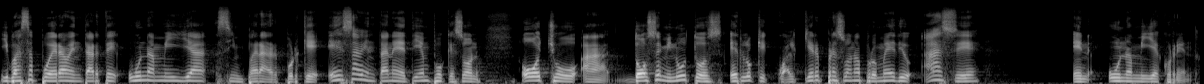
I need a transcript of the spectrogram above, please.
y vas a poder aventarte una milla sin parar, porque esa ventana de tiempo que son 8 a 12 minutos es lo que cualquier persona promedio hace en una milla corriendo.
